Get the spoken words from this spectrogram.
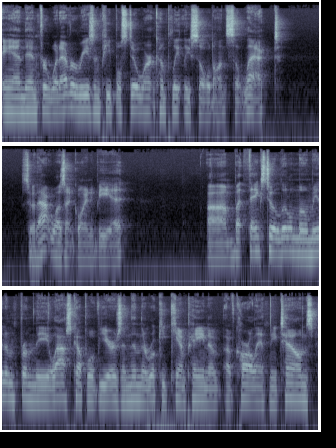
And then, for whatever reason, people still weren't completely sold on Select. So that wasn't going to be it. Um, but thanks to a little momentum from the last couple of years and then the rookie campaign of, of Karl Anthony Towns,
